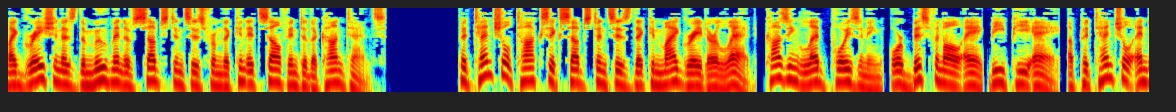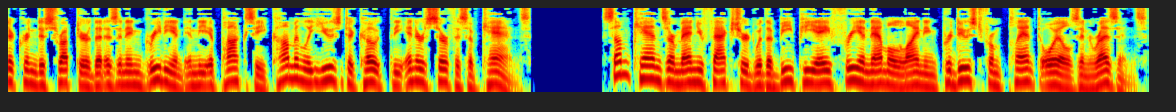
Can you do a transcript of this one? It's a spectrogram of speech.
migration is the movement of substances from the can itself into the contents. Potential toxic substances that can migrate are lead, causing lead poisoning, or bisphenol A BPA, a potential endocrine disruptor that is an ingredient in the epoxy commonly used to coat the inner surface of cans. Some cans are manufactured with a BPA-free enamel lining produced from plant oils and resins.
